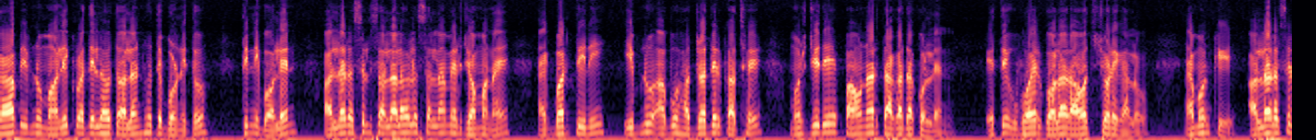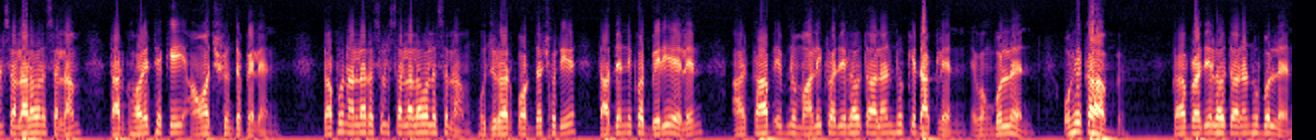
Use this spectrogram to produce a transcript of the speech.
কাব ইবনু মালিক রদিল্লাহ তাল্লাহ্ন হতে বর্ণিত, তিনি বলেন, আল্লাহ রসুল সাল্লাহ সাল্লামের জমানায় একবার তিনি ইবনু আবু হাজরাদের কাছে মসজিদে পাওনার তাগাদা করলেন। এতে উভয়ের গলার আওয়াজ চড়ে গেল। এমনকি আল্লাহ রসুল সাল্লাহ সাল্লাম তার ঘরে থেকেই আওয়াজ শুনতে পেলেন। তখন আল্লাহ রসুল সাল্লাহ সাল্লাম হুজুরার পর্দা সরিয়ে তাদের নিকট বেরিয়ে এলেন আর কাব ইবনু মালিক রাজিল্লাহ তাল্লাহ্নকে ডাকলেন এবং বললেন, ওহে কাব। কাব রাজিল্লাহ তাল্লাহ্ন বললেন,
